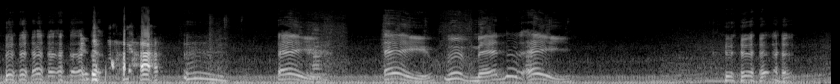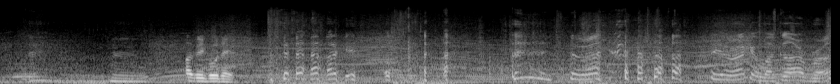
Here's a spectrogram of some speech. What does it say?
hey! Hey! Move, man! Hey! How do you go there? You're wrecking my car, bro.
